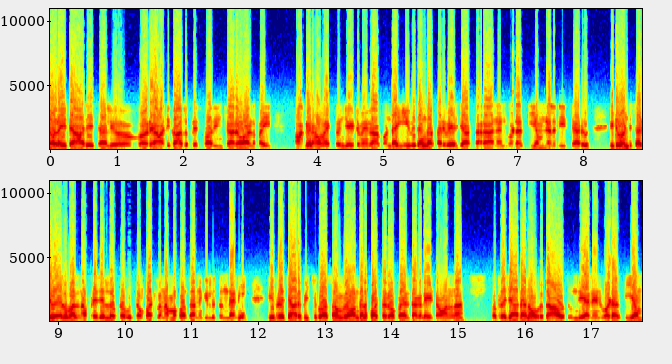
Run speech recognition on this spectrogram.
ఎవరైతే ఆదేశాలు వారి అధికారులు ప్రతిపాదించారో వాళ్ళపై ఆగ్రహం వ్యక్తం చేయటమే కాకుండా ఈ విధంగా సర్వేలు చేస్తారా అని కూడా సీఎం నిలదీశారు. ఇటువంటి సర్వేల వలన ప్రజల్లో ప్రభుత్వం పట్ల నమ్మకం తనగిల్లుతుందని ఈ ప్రచార పిచ్చి కోసం వందల కోట్ల రూపాయలు తగలేయటం వలన ప్రజాధనం వృధా అవుతుంది అని కూడా సీఎం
